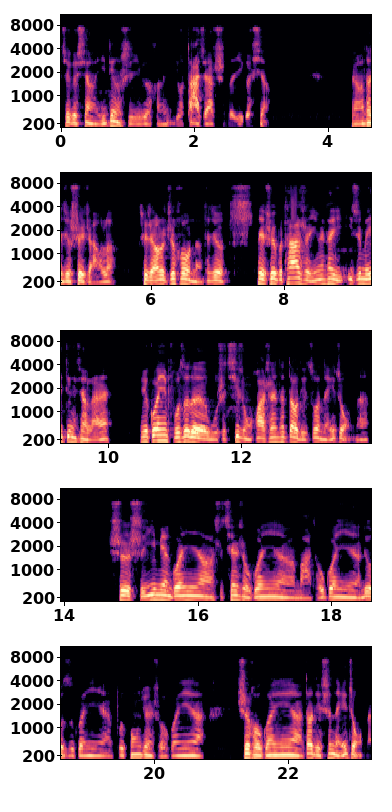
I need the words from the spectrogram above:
这个像一定是一个很有大加持的一个像，然后他就睡着了。睡着了之后呢，他就他也睡不踏实，因为他一直没定下来。因为观音菩萨的五十七种化身，他到底做哪种呢？是十一面观音啊，是千手观音啊，马头观音啊，六字观音啊，不空卷首观音啊，狮吼观音啊，到底是哪种呢？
